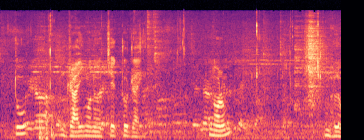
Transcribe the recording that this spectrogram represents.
একটু ড্রাই মনে হচ্ছে, একটু ড্রাই নরম। ভালো।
